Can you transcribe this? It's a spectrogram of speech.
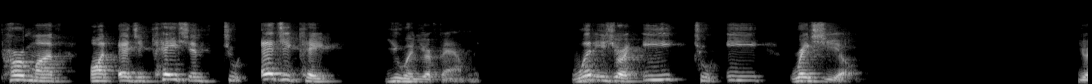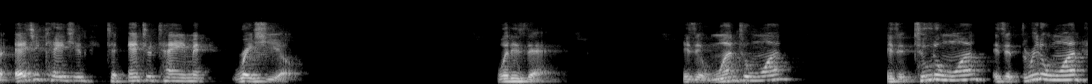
per month on education to educate you and your family? What is your E to E ratio? Your education to entertainment ratio. What is that? Is it one to one? Is it two to one? Is it three to one?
